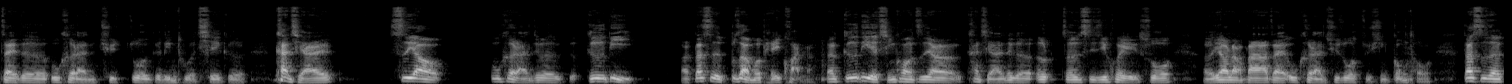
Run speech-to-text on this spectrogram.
在这乌克兰去做一个领土的切割，看起来是要乌克兰这个割地啊，但是不知道有没有赔款呢？那割地的情况之下，看起来那个俄泽连斯基会说，呃，要让大家在乌克兰去做举行公投，但是呢，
